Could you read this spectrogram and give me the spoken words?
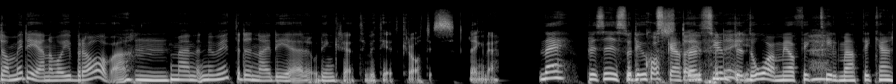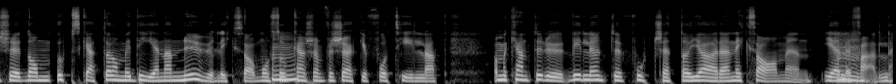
De idéerna var ju bra, va? Mm. men nu är inte dina idéer och din kreativitet gratis längre. Nej, precis. Och det, det uppskattades ju, ju inte då, men jag fick till mig att det kanske, de uppskattar de idéerna nu. Liksom, och så mm. kanske de försöker få till att ja, men kan inte du, vill du inte fortsätta att göra en examen i alla mm. fall?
